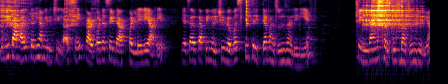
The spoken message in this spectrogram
तुम्ही पाहाल तर ह्या मिरचीला असे काळपट असे डाग पडलेले आहेत. याचा अर्थ आपली मिरची व्यवस्थितरित्या भाजून झालेली आहे. शेंगदाणे खरपूस भाजून घेऊया.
